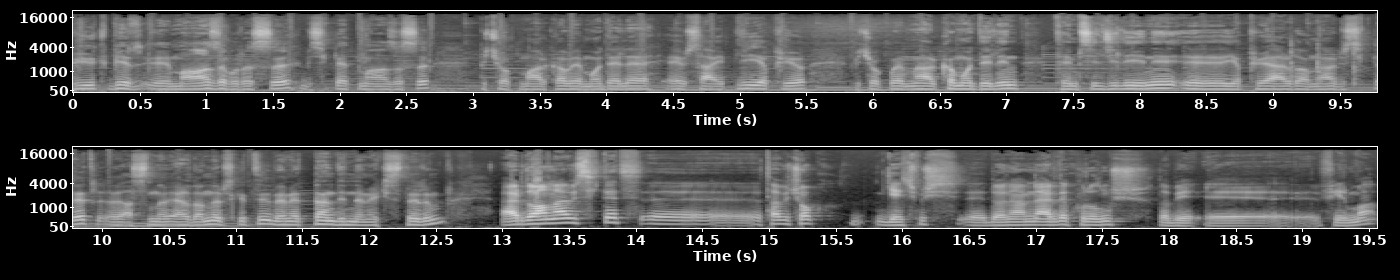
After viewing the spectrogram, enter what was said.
Büyük bir e, mağaza burası, bisiklet mağazası. Birçok marka ve modele ev sahipliği yapıyor. Birçok marka modelin temsilciliğini yapıyor Erdoğanlar Bisiklet. Aslında Erdoğanlar Bisikleti Mehmet'ten dinlemek isterim. Erdoğanlar Bisiklet e, tabii çok geçmiş e, dönemlerde kurulmuş da bir e, firma.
